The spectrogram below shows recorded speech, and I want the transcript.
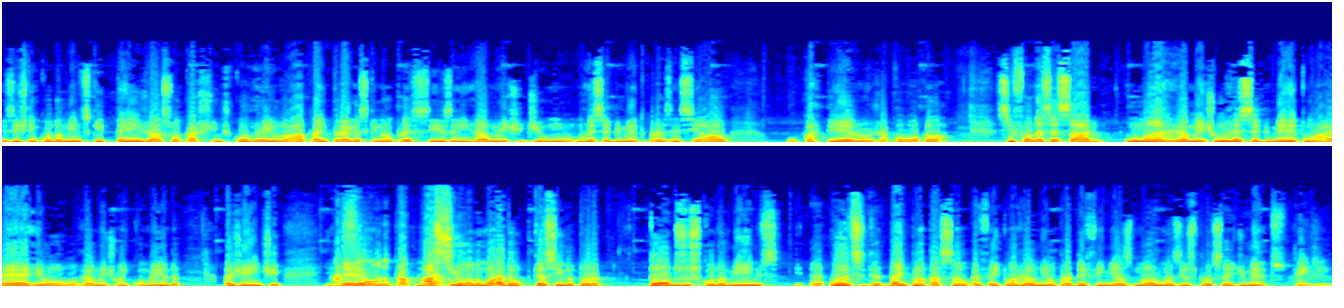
Existem condomínios que têm já a sua caixinha de correio lá para entregas que não precisem realmente de um, um recebimento presencial. O carteiro já coloca lá. Se for necessário uma realmente um recebimento, uma AR ou realmente uma encomenda, a gente Aciona é, o próprio morador. Aciona o morador. Porque assim, doutora, todos os condomínios, é, antes da implantação, é feita uma reunião para definir as normas e os procedimentos. Entendi.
